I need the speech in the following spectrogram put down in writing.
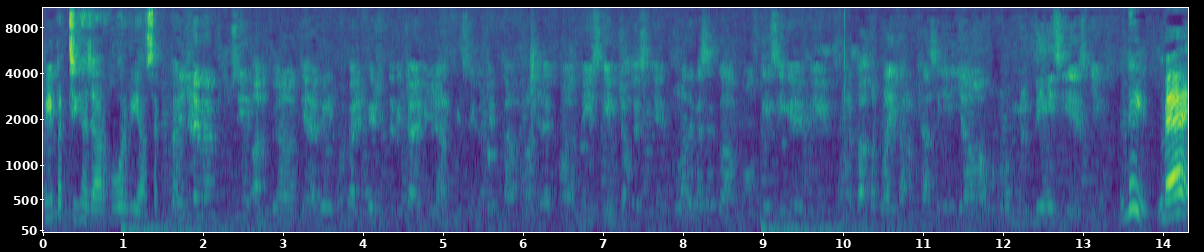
20 25000 ਹੋਰ ਵੀ ਆ ਸਕਦੇ ਜਿਹੜੇ ਮੈਮ ਤੁਸੀਂ ਕਿਹਾ ਵੀ ਵੈਰੀਫਿਕੇਸ਼ਨ ਦੇ ਵਿੱਚ ਆਏ ਵੀ ਜਿਹੜੇ ਅਨਫਿਟ ਸੀਗੇ ਚੈੱਕ ਕਰਨ ਜਿਹੜੇ ਨਹੀਂ ਸਕੀਮ ਚਾਹੁੰਦੇ ਸੀਗੇ, ਉਹਨਾਂ ਦੇ ਵੈਸੇ ਕੌਸ ਸੀਗੇ? ਵੀ ਉਹਨੇ ਗਲਤ ਅਪਲਾਈ ਕਰ ਰੱਖਿਆ ਸੀ ਜਾਂ ਉਹਨਾਂ ਨੂੰ ਮਿਲਦੀ ਨਹੀਂ ਸੀ ਇਹ ਸਕੀਮ ਨਹੀਂ, ਮੈਂ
